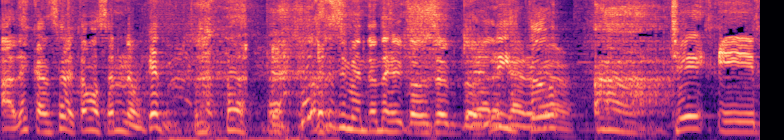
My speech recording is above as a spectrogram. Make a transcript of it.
a descansar, estamos en Neuquén. no sé si me entendés el concepto. Claro, listo. claro, claro. Che, eh,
